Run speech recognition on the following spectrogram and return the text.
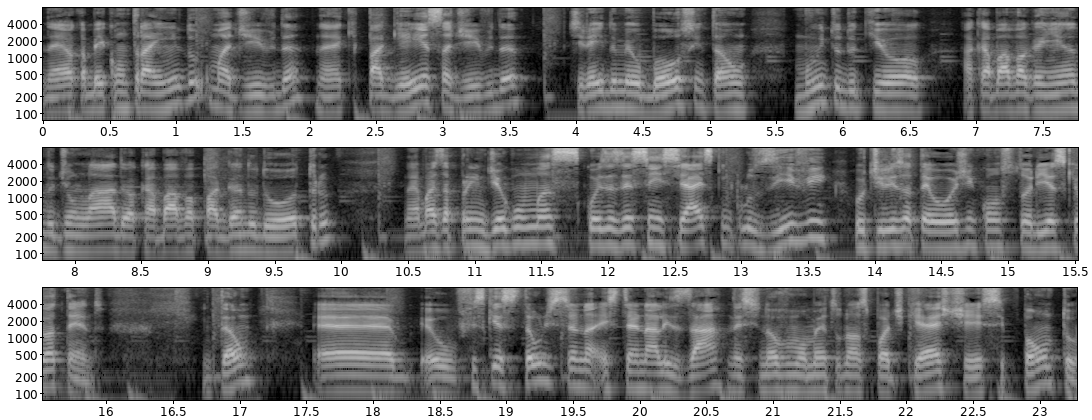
né, eu acabei contraindo uma dívida, né, que paguei essa dívida, tirei do meu bolso, então muito do que eu acabava ganhando de um lado eu acabava pagando do outro, né, mas aprendi algumas coisas essenciais que inclusive utilizo até hoje em consultorias que eu atendo. Então, é, eu fiz questão de externalizar nesse novo momento do nosso podcast esse ponto,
